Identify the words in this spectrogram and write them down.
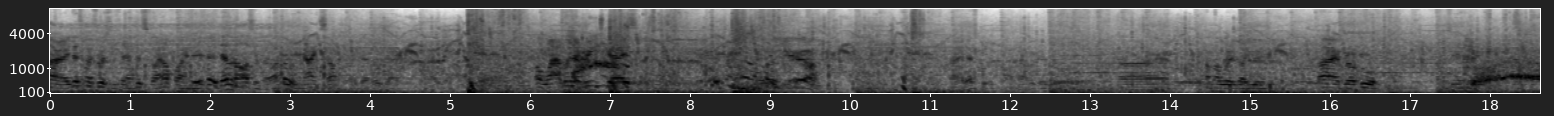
Alright, that's my first attempt. That's fine. I'll find it. that was awesome, though. I thought it was nine something like that. Okay. Oh, wow. Look at that reach, guys. Oh, yeah. Alright, that's cool. Alright, we're good. Uh, I'm not worried about you. Alright, bro. Cool. See you in a.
